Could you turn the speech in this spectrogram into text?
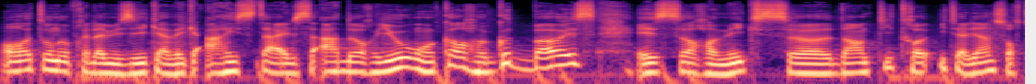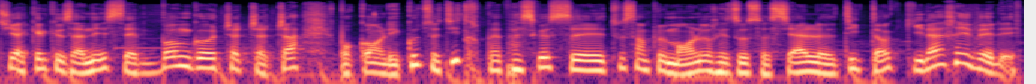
On retourne auprès de la musique avec Harry Styles, Ardorio ou encore Good Boys et ce remix euh, d'un titre italien sorti il y a quelques années, c'est Bongo Cha Cha Cha. Pourquoi on l'écoute ce titre? Ben, Parce que c'est tout simplement le réseau social TikTok qui l'a révélé.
